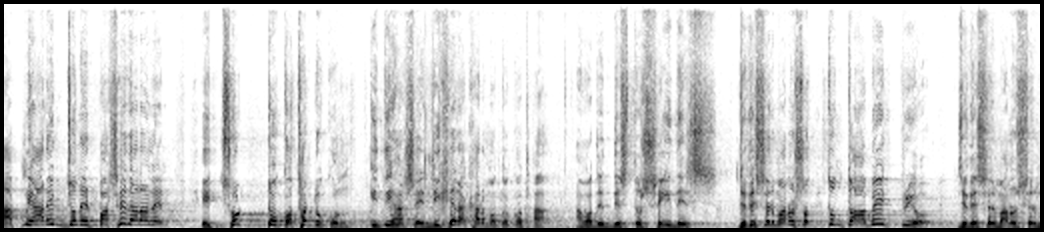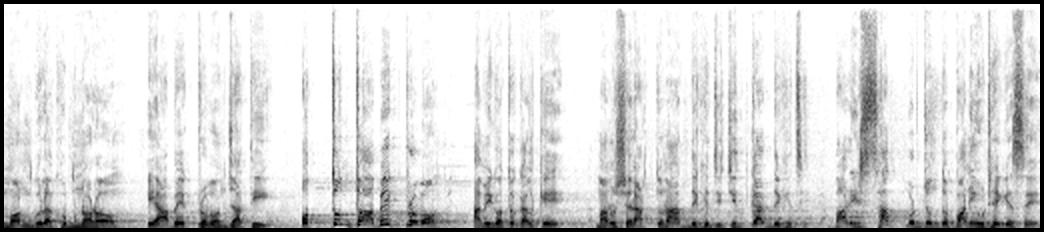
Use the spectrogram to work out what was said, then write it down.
আপনি আরেকজনের পাশে দাঁড়ালেন। এই ছোট্ট কথাটুকুন ইতিহাসে লিখে রাখার মতো কথা। আমাদের দেশ তো সেই দেশ। যে দেশের মানুষ অত্যন্ত আবেগপ্রিয়, যে দেশের মানুষের মনগুলা খুব নরম। এই আবেগপ্রবণ জাতি, অত্যন্ত আবেগপ্রবণ। আমি গতকালকে মানুষের আর্তনাদ দেখেছি, চিৎকার দেখেছি। বাড়ির সাত পর্যন্ত পানি উঠে গেছে।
